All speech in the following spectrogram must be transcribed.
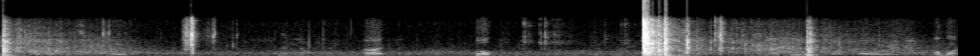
Alright. Pull. One more.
